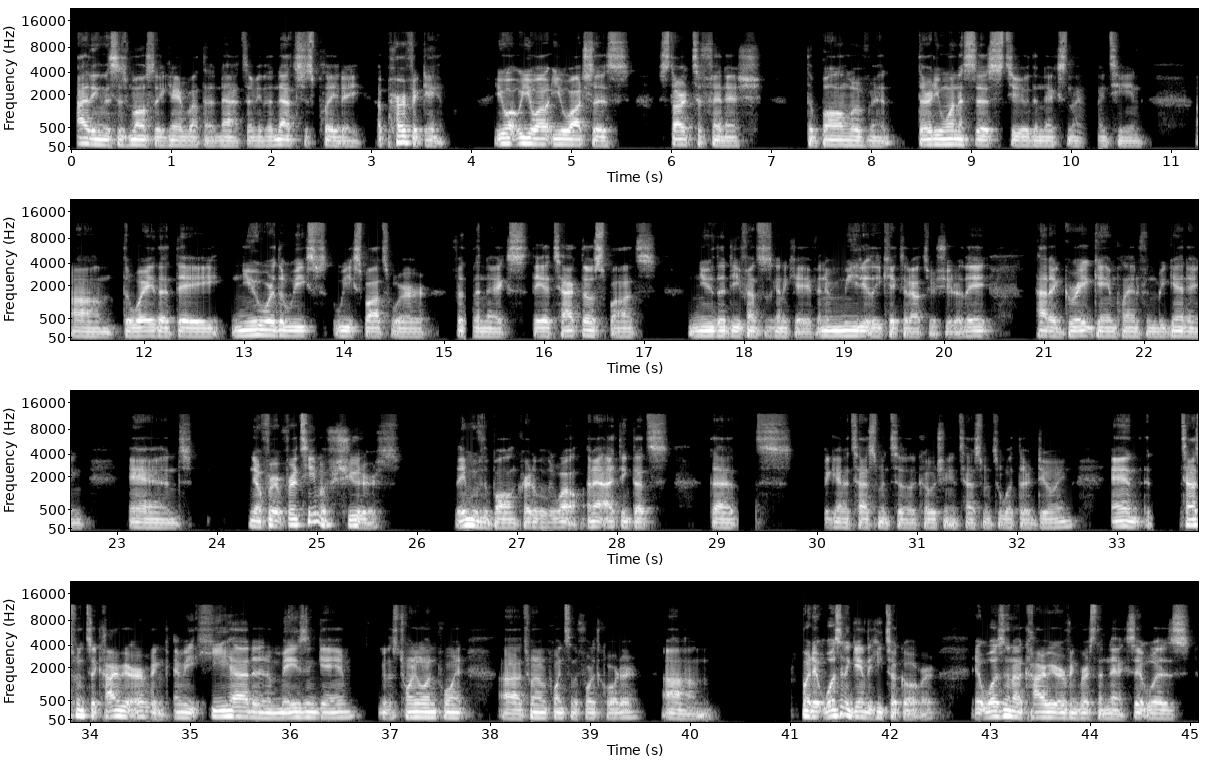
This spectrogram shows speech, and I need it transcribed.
I think this is mostly a game about the Nets. I mean, the Nets just played a, a perfect game. You you you watch this start to finish, the ball movement, 31 assists to the Knicks 19 um, the way that they knew where the weak weak spots were for the Knicks. They attacked those spots, knew the defense was going to cave, and immediately kicked it out to a shooter. They had a great game plan from the beginning, and you know, for for a team of shooters, they move the ball incredibly well, and I, I think that's that's again a testament to the coaching, a testament to what they're doing, and testament to Kyrie Irving. I mean, he had an amazing game. It was 21 point, uh, 21 points in the fourth quarter. Um, but it wasn't a game that he took over. It wasn't a Kyrie Irving versus the Knicks. It was,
